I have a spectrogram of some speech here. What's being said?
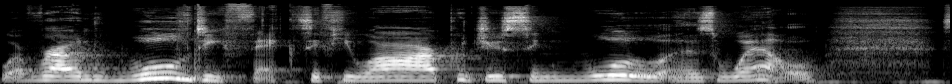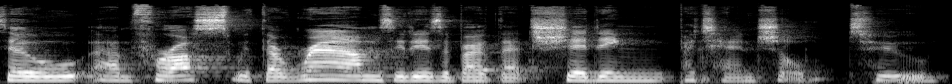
around wool defects if you are producing wool as well. So um, for us with the rams, it is about that shedding potential too.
